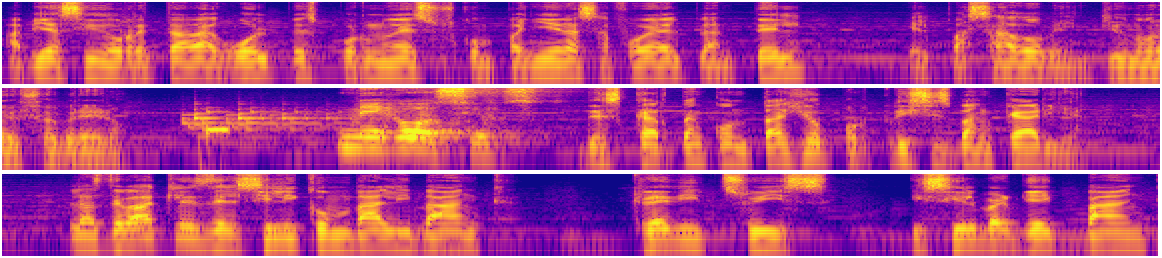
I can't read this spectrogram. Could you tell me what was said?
había sido retada a golpes por una de sus compañeras afuera del plantel el pasado 21 de febrero. Negocios. Descartan contagio por crisis bancaria. Las debacles del Silicon Valley Bank, Credit Suisse y Silvergate Bank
